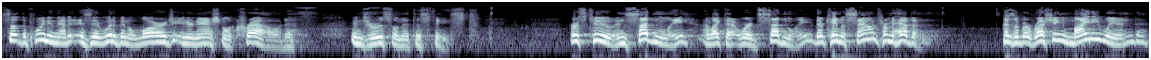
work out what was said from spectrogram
So the point in that is there would have been a large international crowd in Jerusalem at this feast. Verse 2, and suddenly, I like that word, suddenly, there came a sound from heaven as of a rushing mighty wind,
